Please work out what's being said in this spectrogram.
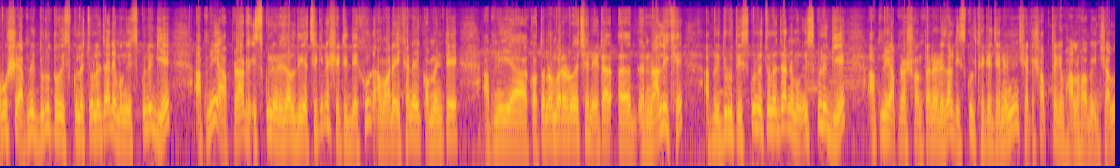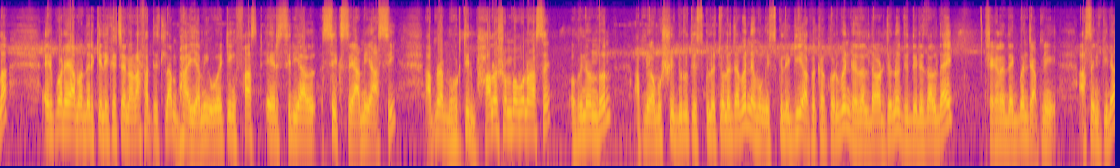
অবশ্যই আপনি দ্রুত স্কুলে চলে যান এবং স্কুলে গিয়ে আপনি আপনার স্কুলে রেজাল্ট দিয়েছে কিনা সেটি দেখুন। আমার এখানে কমেন্টে আপনি কত নম্বরে রয়েছেন এটা না লিখে আপনি দ্রুত স্কুলে চলে যান এবং স্কুলে গিয়ে আপনি আপনার সন্তানের রেজাল্ট স্কুল থেকে জেনে নিন, সেটা সব থেকে ভালো হবে ইনশাল্লাহ এরপরে আমাদেরকে লিখেছেন আরাফাত ইসলাম, ভাই, আমি ওয়েটিং ফার্স্ট এর সিরিয়াল সিক্সে আমি আসি। আপনার ভর্তির ভালো সম্ভাবনা আছে। অভিনন্দন। আপনি অবশ্যই দ্রুত স্কুলে চলে যাবেন এবং স্কুলে গিয়ে অপেক্ষা করবেন রেজাল্ট দেওয়ার জন্য। যদি রেজাল্ট দেয় সেখানে দেখবেন যে আপনি আসেন কিনা।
